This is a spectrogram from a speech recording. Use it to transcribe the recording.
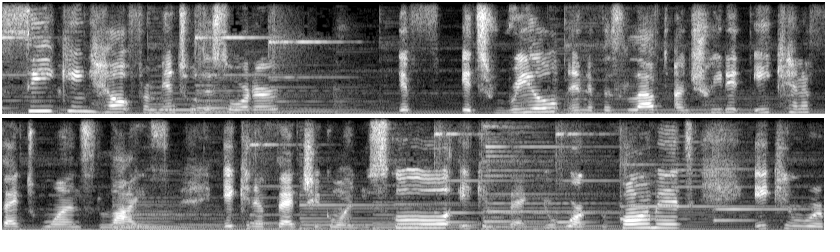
Seeking help for mental disorder, if it's real and if it's left untreated, it can affect one's life. It can affect you going to school, it can affect your work performance, it can re-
